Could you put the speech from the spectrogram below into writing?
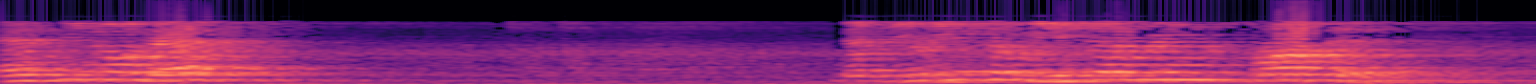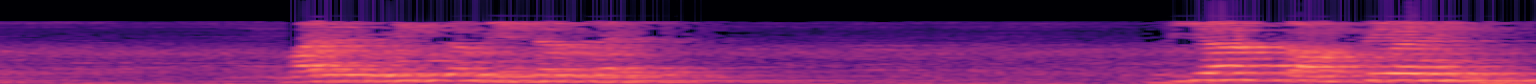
as we know that that during the measurement process, while doing the measurement, we are comparing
